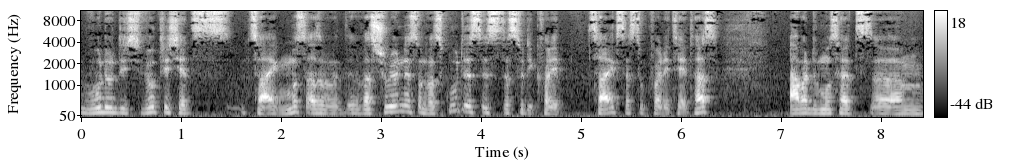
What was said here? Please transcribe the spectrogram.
wo du dich wirklich jetzt zeigen musst, also was schön ist und was gut ist, ist, dass du die Qualität zeigst, dass du Qualität hast. Aber du musst halt, ähm,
